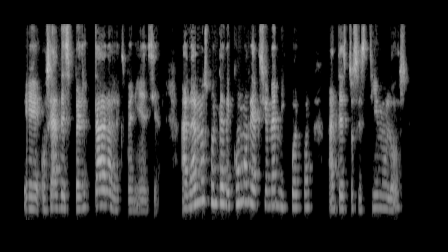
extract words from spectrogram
eh, o sea, despertar a la experiencia a darnos cuenta de cómo reacciona mi cuerpo ante estos estímulos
